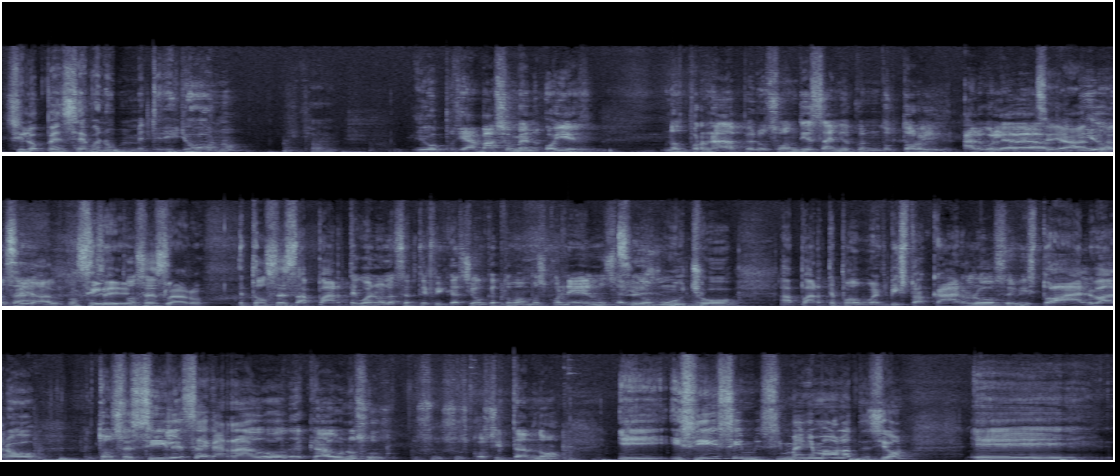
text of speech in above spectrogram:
sí lo pensé, bueno, me meteré yo, ¿no? Digo, pues ya más o menos, oye, no es por nada, pero son 10 años con el doctor, y algo le ha Sí, aprendido, algo, o sea, sí, algo. sí, Sí, entonces, claro. entonces aparte, bueno, la certificación que tomamos con él nos ayudó Sí. mucho, aparte, pues he visto a Carlos, he visto a Álvaro, entonces sí les he agarrado de cada uno sus, sus, sus cositas, ¿no? Y, y sí, sí, me- sí me ha llamado la atención. Eh,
